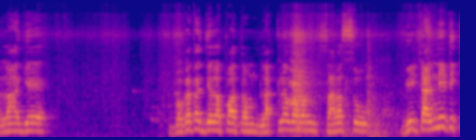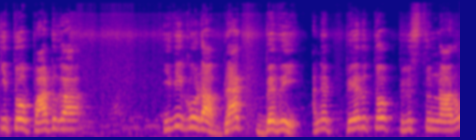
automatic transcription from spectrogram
అలాగే బొగత జలపాతం లక్నవరం సరస్సు వీటన్నిటికితో పాటుగా ఇది కూడా బ్లాక్ బెర్రీ అనే పేరుతో పిలుస్తున్నారు.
